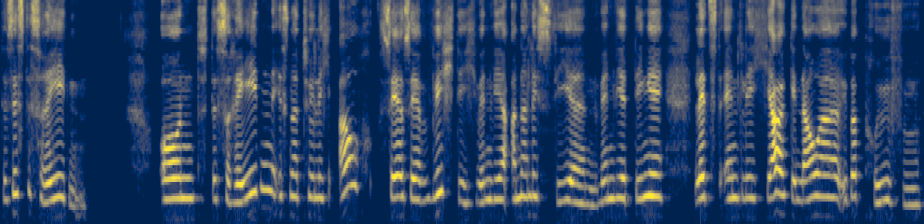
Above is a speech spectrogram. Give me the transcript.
das ist das Reden. Und das Reden ist natürlich auch sehr, sehr wichtig, wenn wir analysieren, wenn wir Dinge letztendlich ja genauer überprüfen,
